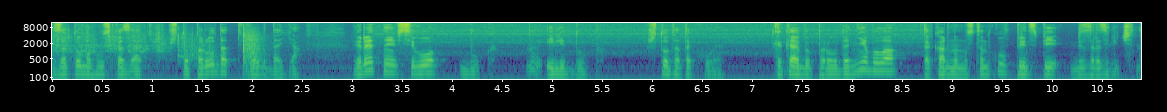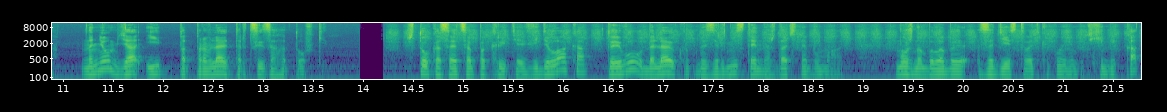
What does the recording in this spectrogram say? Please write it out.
зато могу сказать, что порода твердая. Вероятнее всего бук, ну или дуб, что-то такое. Какая бы порода не была, токарному станку в принципе безразлично. На нем я и подправляю торцы заготовки. Что касается покрытия в виде лака, то его удаляю крупнозернистой наждачной бумагой. Можно было бы задействовать какой-нибудь химикат,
